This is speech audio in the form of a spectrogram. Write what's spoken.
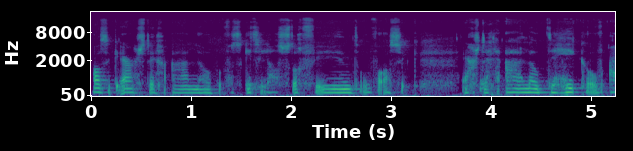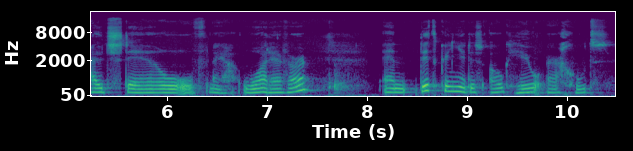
als ik ergens tegenaan loop. Of als ik iets lastig vind. Of als ik ergens tegenaan loop te hikken of uitstel. Of nou ja, whatever. En dit kun je dus ook heel erg goed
